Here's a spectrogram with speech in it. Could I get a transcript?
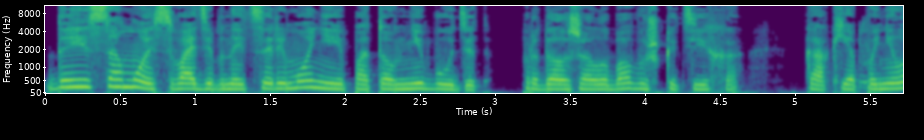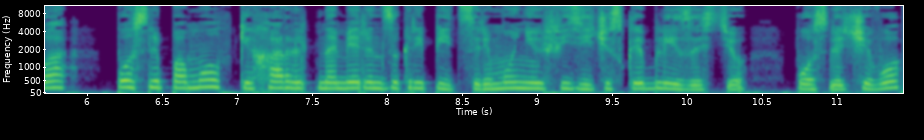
«Да и самой свадебной церемонии потом не будет», — продолжала бабушка тихо. «Как я поняла, после помолвки Харальд намерен закрепить церемонию физической близостью, после чего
